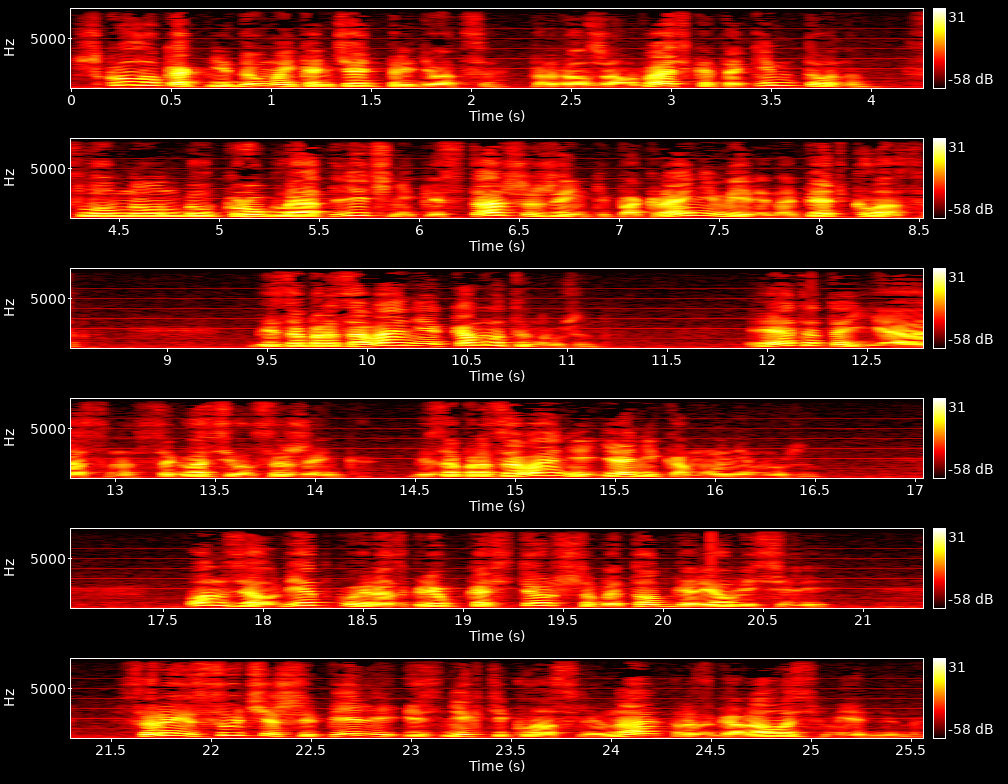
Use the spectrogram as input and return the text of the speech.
Школу, как ни думай, кончать придется», — продолжал Васька таким тоном, словно он был круглый отличник и старше Женьки, по крайней мере, на пять классов. Без образования кому ты нужен? Это-то ясно, согласился Женька. Без образования я никому не нужен. Он взял ветку и разгреб костер, чтобы тот горел веселей. Сырые сучья шипели, из них текла слюна, разгоралась медленно.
